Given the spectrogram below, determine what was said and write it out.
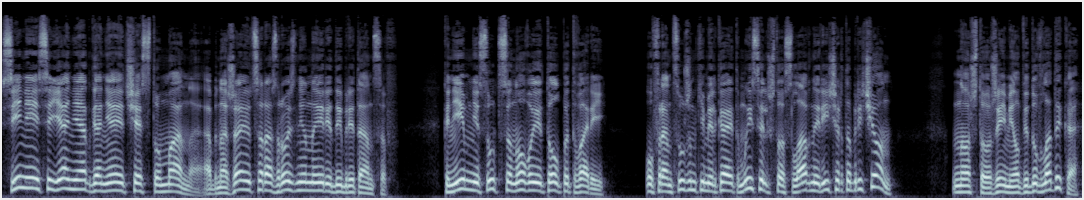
Синее сияние отгоняет часть тумана, обнажаются разрозненные ряды британцев. К ним несутся новые толпы тварей — у француженки мелькает мысль, что славный Ричард обречен. Но что же имел в виду владыка?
